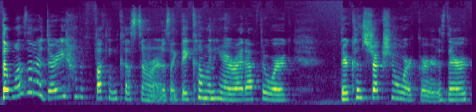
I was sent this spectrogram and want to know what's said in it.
the ones that are dirty are the fucking customers. Like they come in here right after work. They're construction workers. They're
